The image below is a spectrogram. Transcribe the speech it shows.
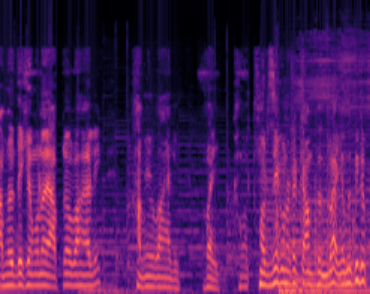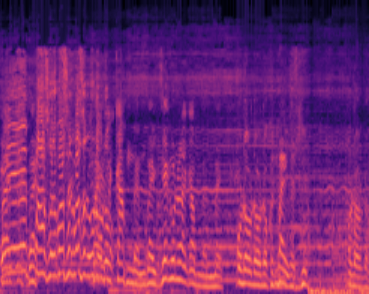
আমরা দেখে মনে হয় আপনিও বাঙালি আমিও বাঙালি। ভাই আমার- যে কোনো একটা কাম দেন ভাই আমরা পাঁচশো, ওঠো, ওঠো। কাম দেন ভাই যে কোনো একটা কাম দেন ভাই। ওঠো ওঠো ওঠো ভাই। ওঠো ওঠো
